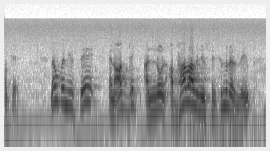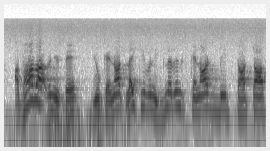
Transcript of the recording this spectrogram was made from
Okay. Now, when you say an object unknown, abhava, when you say, similarly, abhava, when you say, you cannot, like even ignorance cannot be thought of,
